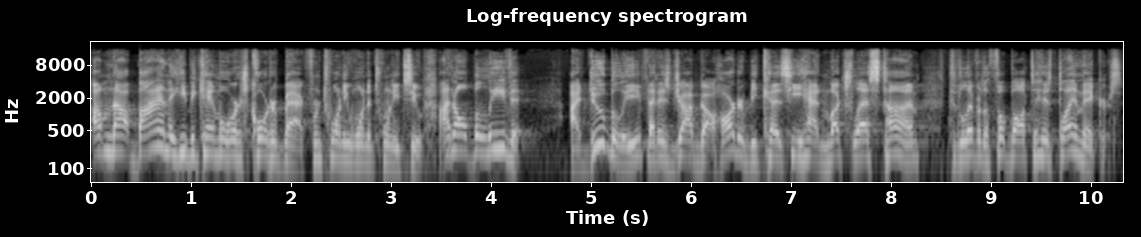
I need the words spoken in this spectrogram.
I'm not buying that he became a worse quarterback from 21 to 22. I don't believe it. I do believe that his job got harder because he had much less time to deliver the football to his playmakers.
